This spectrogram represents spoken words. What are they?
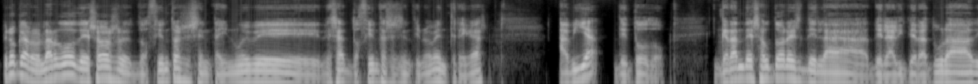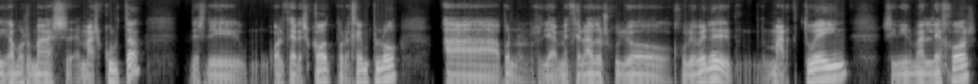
pero que a lo largo de esos 269, de esas 269 entregas, había de todo. Grandes autores de la, de la literatura, digamos, más, más culta, desde Walter Scott, por ejemplo, a, bueno, los ya mencionados Julio, Julio Verne, Mark Twain, sin ir más lejos,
